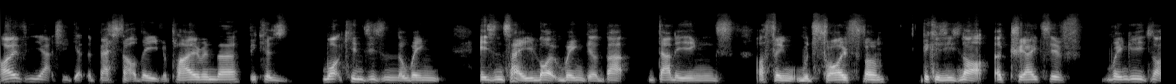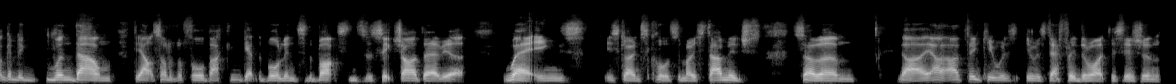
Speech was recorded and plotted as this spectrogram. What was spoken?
I don't think you actually get the best out of either player in there because Watkins isn't the wing isn't a light winger that Danny Ings I think would thrive from because he's not a creative winger. He's not going to run down the outside of the fullback and get the ball into the box, into the six yard area where Ings is going to cause the most damage. So um, no, I, I think it was it was definitely the right decision.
